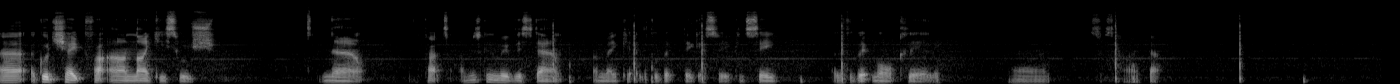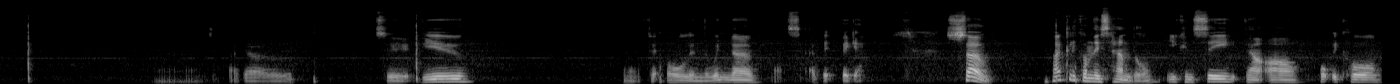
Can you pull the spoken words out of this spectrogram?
uh, a good shape for our Nike swoosh. Now, in fact, I'm just going to move this down and make it a little bit bigger so you can see a little bit more clearly. Uh, let's just hide that. And if I go to view, uh, fit all in the window, that's a bit bigger. So, if I click on this handle, you can see there are what we call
